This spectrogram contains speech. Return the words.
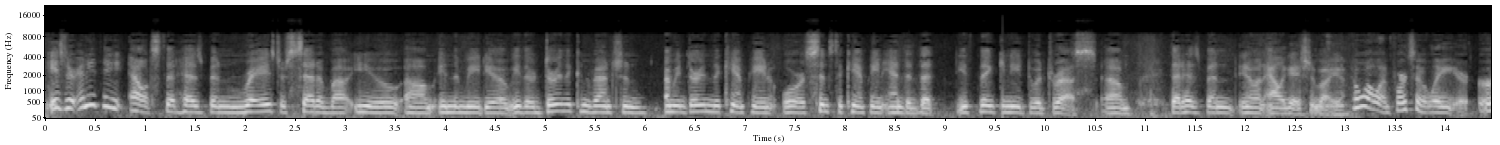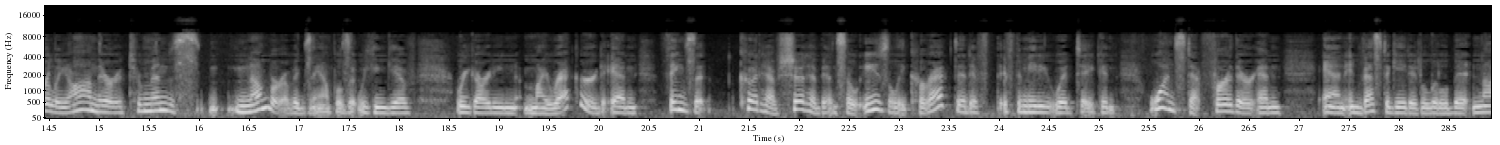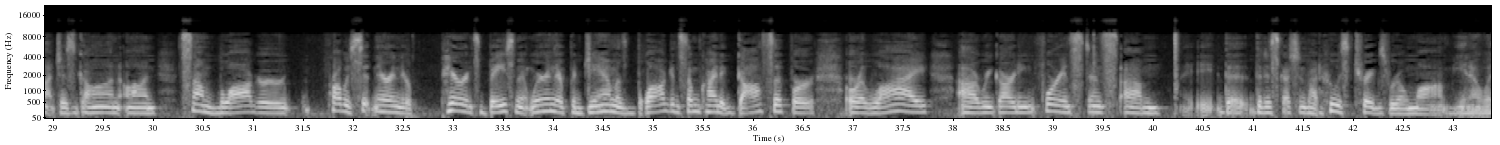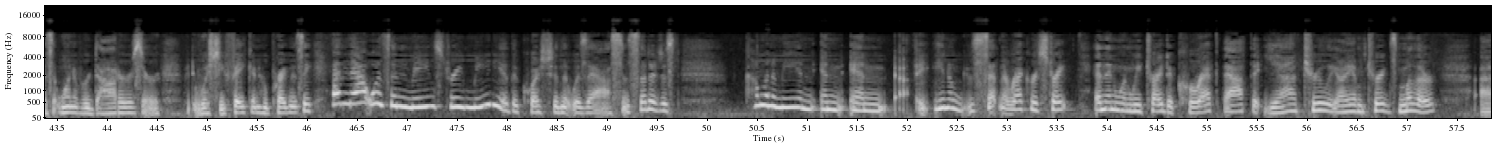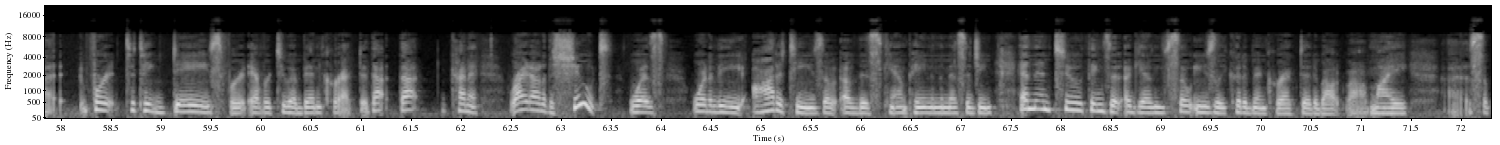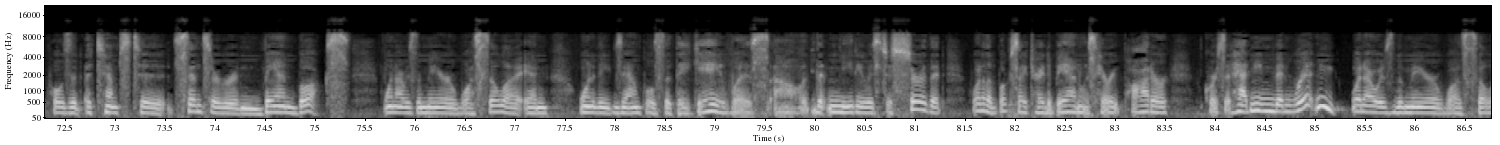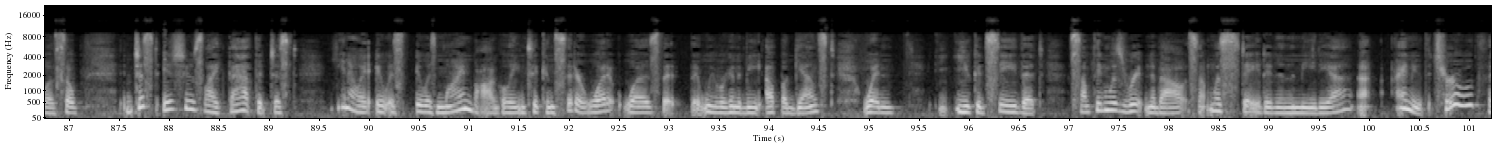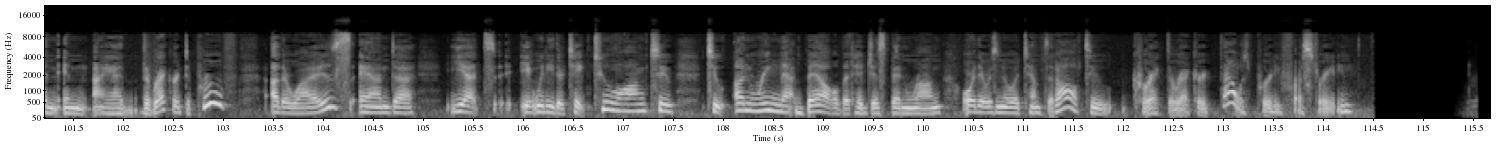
Is there anything else that has been raised or said about you um, in the media, either during the convention, I mean during the campaign, or since the campaign ended, that you think you need to address um, that has been, you know, an allegation about you? Well, unfortunately, early on, there are a tremendous number of examples that we can give regarding my record and things that could have, should have been so easily corrected if, if the media would taken one step further and, and investigated a little bit, and not just gone on some blogger probably sitting there in their parents' basement wearing their pajamas, blogging some kind of gossip or, or a lie uh, regarding, for instance, um, the, the discussion about who is Trig's real mom. You know, was it one of her daughters or was she faking her pregnancy? And that was in mainstream media, the question that was asked, instead of just coming to me and, and, and uh, you know, setting the record straight. And then when we tried to correct that, that, yeah, truly I am Trig's mother, uh, for it to take days for it ever to have been corrected, that, that kind of right out of the chute was one of the oddities of, of, this campaign and the messaging. And then two things that, again, so easily could have been corrected about uh, my uh, supposed attempts to censor and ban books when I was the mayor of Wasilla, and one of the examples that they gave was uh, that media was just sure that one of the books I tried to ban was Harry Potter. Of course, it hadn't even been written when I was the mayor of Wasilla. So just issues like that that just, you know, it, it was it was mind-boggling to consider what it was that, that we were going to be up against when you could see that something was written about, something was stated in the media. I knew the truth, and, and I had the record to prove otherwise, and uh, yet it would either take too long to, to unring that bell that had just been rung, or there was no attempt at all to correct the record. That was pretty frustrating.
